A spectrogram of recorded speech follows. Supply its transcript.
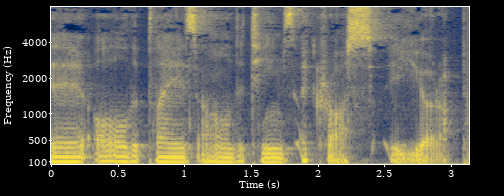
uh, all the players, all the teams across Europe.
